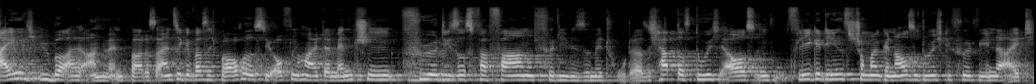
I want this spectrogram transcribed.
eigentlich überall anwendbar. Das Einzige, was ich brauche, ist die Offenheit der Menschen für mhm. dieses Verfahren und für diese Methode. Also ich habe das durchaus im Pflegedienst schon mal genauso durchgeführt wie in der IT.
